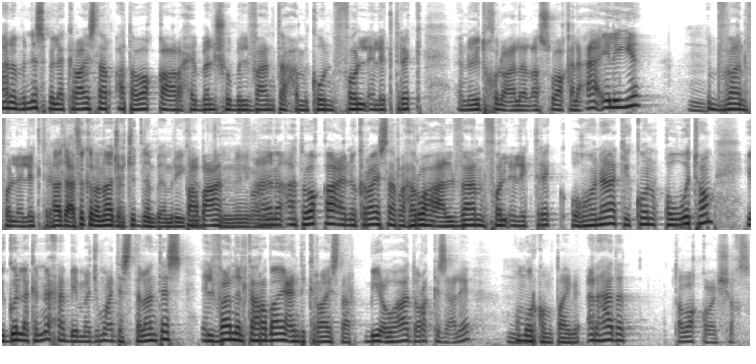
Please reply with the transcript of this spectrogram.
أنا بالنسبة لكرايسلر أتوقع راح يبلشوا بالفان تاعهم يكون full electric إنه يدخلوا على الأسواق العائلية ب van full electric. هذا على فكرة ناجح جدا بأمريكا. طبعا. أنا أتوقع إنه كرايسلر راح يروح على ال van full electric وهناك يكون قوتهم يقول لك انه إحنا بمجموعة ستلانتس الفان الكهربائي عند كرايسلر بيعوا هذا وركز عليه. أموركم طيبة. أنا هذا توقع الشخصي.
